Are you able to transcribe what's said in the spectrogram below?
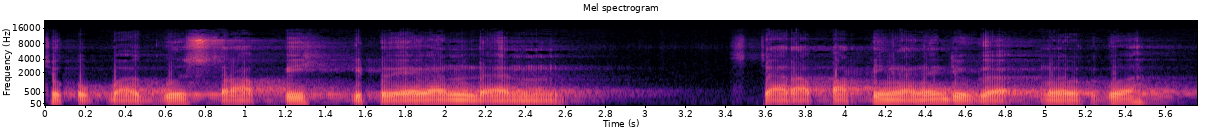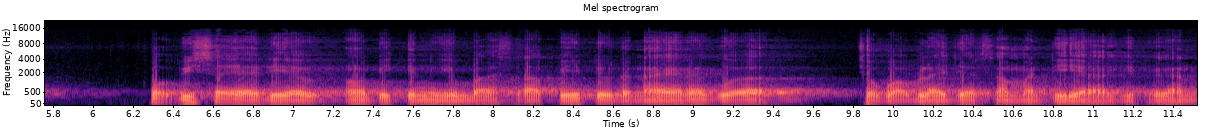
cukup bagus rapih gitu ya kan dan secara partingannya juga menurut gue kok bisa ya dia bikin gimbal serapi itu? Dan akhirnya gue coba belajar sama dia gitu kan.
